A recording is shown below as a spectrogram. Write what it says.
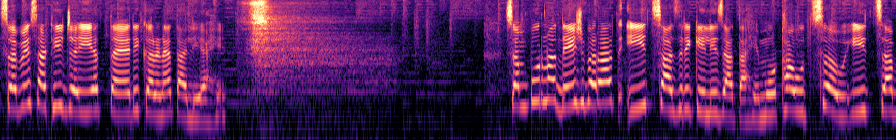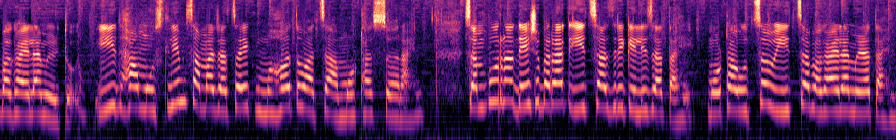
सभेसाठी जय्यत तयारी करण्यात आली आहे. संपूर्ण देशभरात ईद साजरी केली जात आहे. मोठा उत्सव ईदचा बघायला मिळतो. ईद हा मुस्लिम समाजाचा एक महत्त्वाचा मोठा सण आहे. संपूर्ण देशभरात ईद साजरी केली जात आहे. मोठा उत्सव ईदचा बघायला मिळत आहे.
